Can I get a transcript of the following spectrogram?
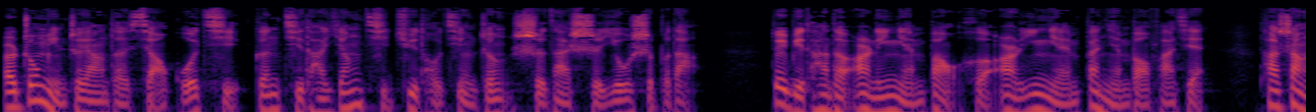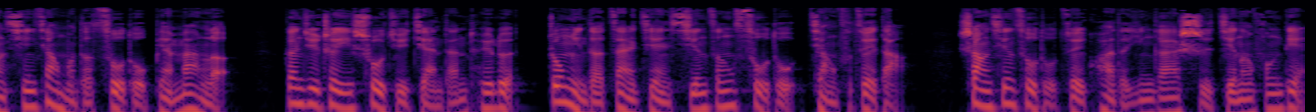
而中敏这样的小国企跟其他央企巨头竞争，实在是优势不大。对比它的二零年报和二一年半年报，发现它上新项目的速度变慢了。根据这一数据简单推论，中敏的在建新增速度降幅最大，上新速度最快的应该是节能风电。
